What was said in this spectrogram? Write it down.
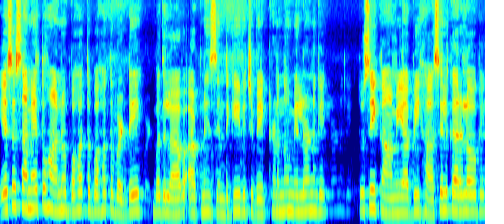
ਇਸ ਸਮੇਂ ਤੁਹਾਨੂੰ ਬਹੁਤ ਬਹੁਤ ਵੱਡੇ ਬਦਲਾਵ ਆਪਣੀ ਜ਼ਿੰਦਗੀ ਵਿੱਚ ਵੇਖਣ ਨੂੰ ਮਿਲਣਗੇ। ਤੁਸੀਂ ਕਾਮਯਾਬੀ ਹਾਸਿਲ ਕਰ ਲਓਗੇ।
